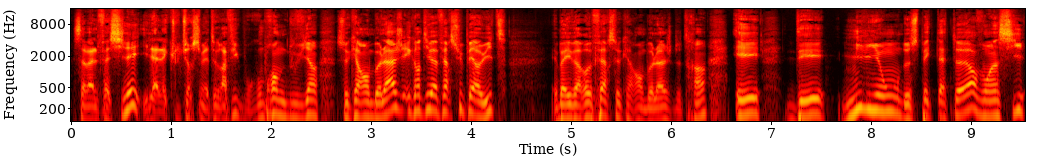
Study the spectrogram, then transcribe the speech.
ça va le fasciner, il a la culture cinématographique pour comprendre d'où vient ce carambolage, et quand il va faire Super 8, eh ben, il va refaire ce carambolage de train et des millions de spectateurs vont ainsi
